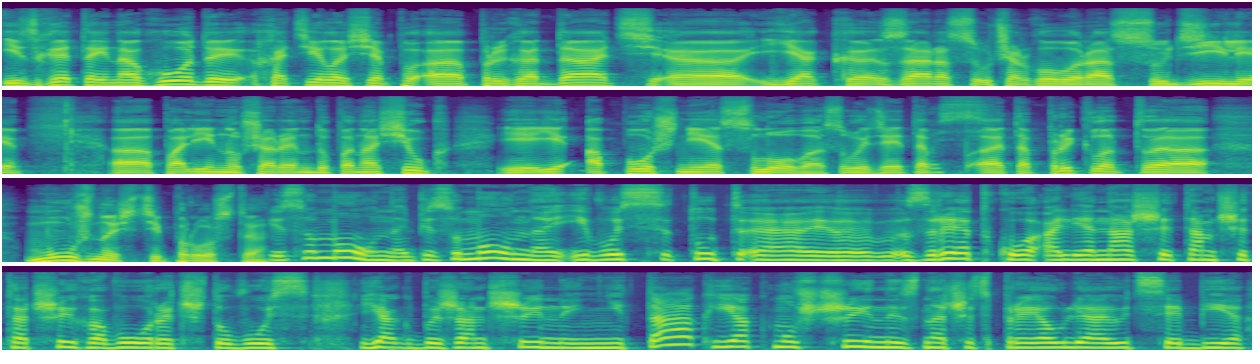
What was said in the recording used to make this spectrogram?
І з гэтай нагоды хацелася б прыгадаць як зараз у чарговы раз судзілі Паліну шарэнду панасюк яе апошняе слово слухайте это это прыклад мужнасці просто безумоўна безумоўна. І вось тут зрэдку але наши там чытачы гавораць что вось як бы жанчыны не так як мужчыны значыць праяўляюць сябе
